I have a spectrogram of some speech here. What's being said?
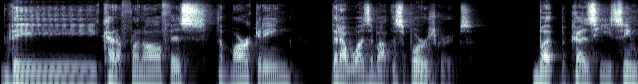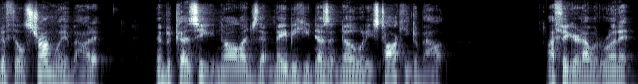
the kind of front office, the marketing than I was about the supporters groups. But because he seemed to feel strongly about it, and because he acknowledged that maybe he doesn't know what he's talking about, I figured I would run it.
